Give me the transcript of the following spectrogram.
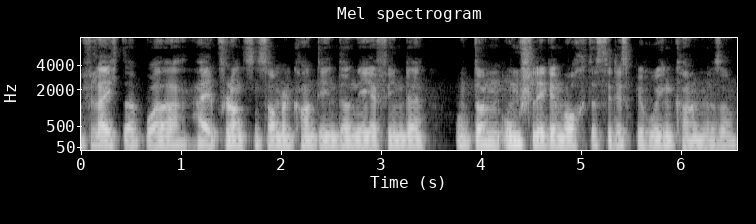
Vielleicht ein paar Heilpflanzen sammeln kann, die ich in der Nähe finde. Und dann Umschläge mache, dass sie das beruhigen kann. Also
